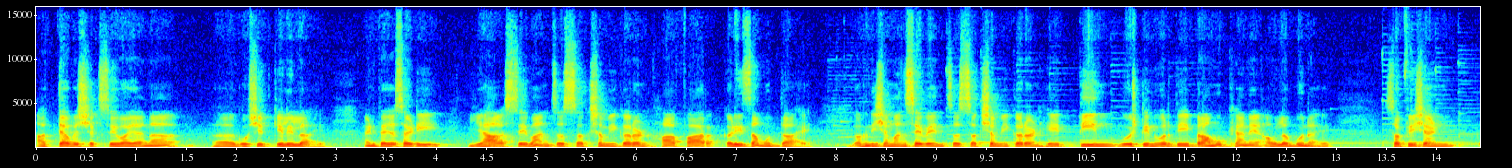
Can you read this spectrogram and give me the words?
अत्यावश्यक सेवा यांना घोषित केलेलं आहे. आणि त्याच्यासाठी ह्या सेवांचं सक्षमीकरण हा फार कळीचा मुद्दा आहे. अग्निशमन सेवेंचं सक्षमीकरण हे तीन गोष्टींवरती प्रामुख्याने अवलंबून आहे. सफिशंट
